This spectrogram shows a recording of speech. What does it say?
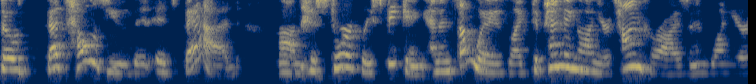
So that tells you that it's bad um, historically speaking. And in some ways, like depending on your time horizon, one year,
